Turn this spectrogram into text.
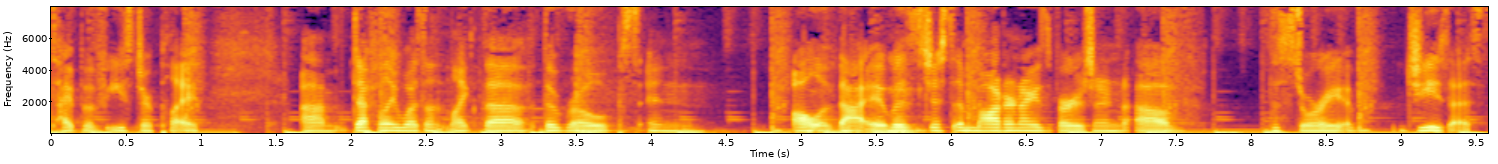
type of Easter play. Um, definitely wasn't like the the robes and all of that. It was just a modernized version of the story of Jesus,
